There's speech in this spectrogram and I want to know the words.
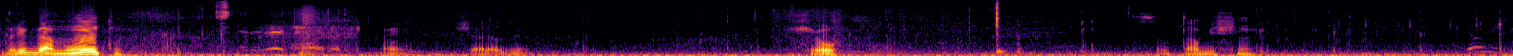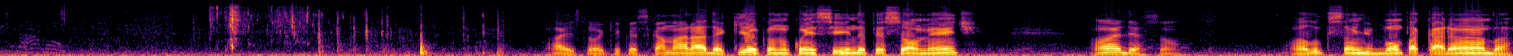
Briga muito. Show. Soltar o bichinho. Aí, tô aqui com esse camarada aqui, ó, que eu não conheci ainda pessoalmente. Anderson. Maluco sangue bom pra caramba.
